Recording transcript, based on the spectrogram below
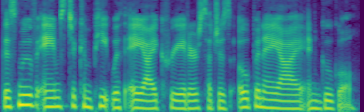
This move aims to compete with AI creators such as OpenAI and Google.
